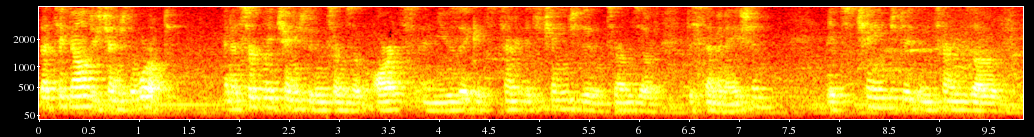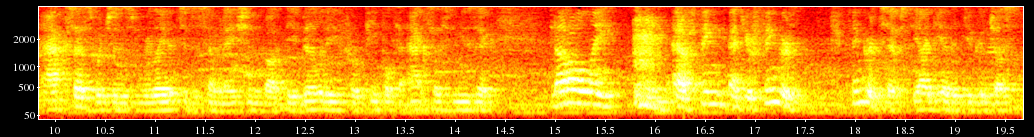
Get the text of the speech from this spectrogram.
that technology's changed the world. And it's certainly changed it in terms of arts and music. It's, it's changed it in terms of dissemination. It's changed it in terms of access, which is related to dissemination, but the ability for people to access music not only at, at your fingers, fingertips, the idea that you could just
